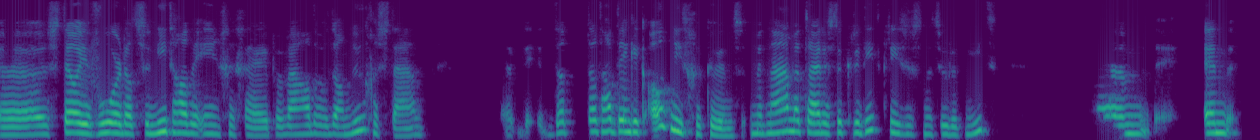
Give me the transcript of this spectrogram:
uh, stel je voor dat ze niet hadden ingegrepen, waar hadden we dan nu gestaan? dat, dat had denk ik ook niet gekund. Met name tijdens de kredietcrisis natuurlijk niet. Um, en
